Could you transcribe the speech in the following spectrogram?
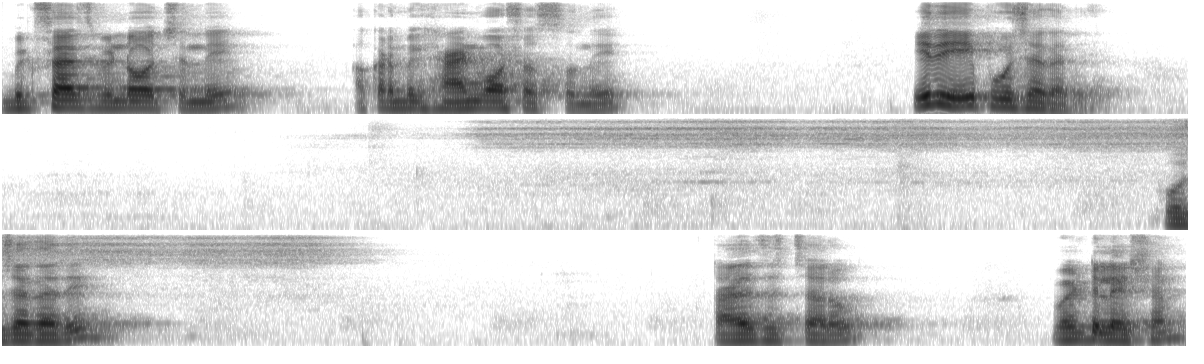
Big size window వచ్చింది. అక్కడ మీకు హ్యాండ్ వాష్ వస్తుంది. ఇది పూజ గది. పూజ గది. టైల్స్ ఇచ్చారు. వెంటిలేషన్.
